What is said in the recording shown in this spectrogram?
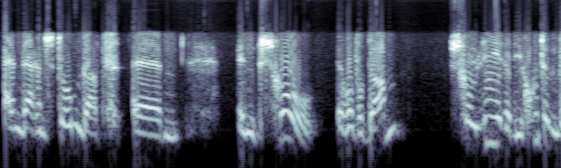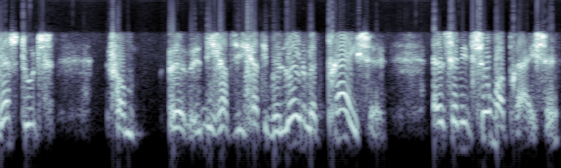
En daarin stond dat um, een school in Rotterdam, scholieren die goed hun best doet, van, uh, die, gaat, die gaat die belonen met prijzen. En het zijn niet zomaar prijzen,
